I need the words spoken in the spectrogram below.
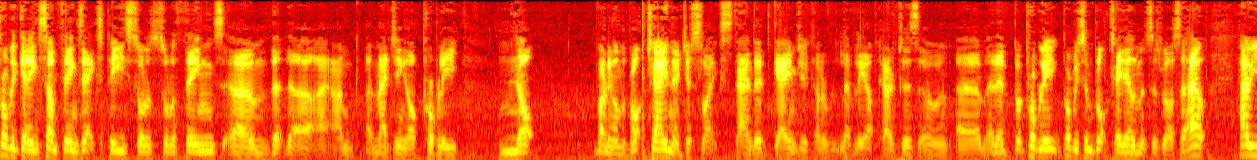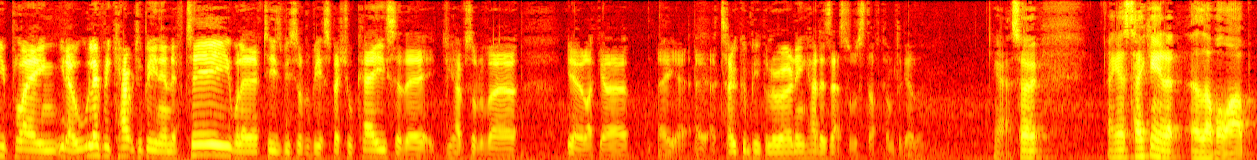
probably getting some things XP sort of sort of things um, that, that I, am imagining are probably not running on the blockchain. They're just like standard games. You're kind of leveling up characters, um, and then but probably probably some blockchain elements as well. So how how are you playing? You know, will every character be an NFT? Will NFTs be sort of be a special case? So there, do you have sort of a you know like a, a, a token people are earning? How does that sort of stuff come together? Yeah. So I guess taking it a level up,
